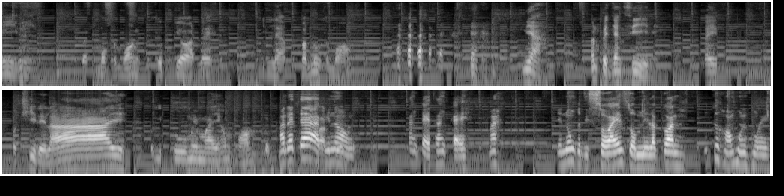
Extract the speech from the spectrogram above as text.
มีมีเบิดมกสมองนี่สุดยอดเลย กินแล้วบำรุงสมอง เนี่ย มันเป็นจังซี่นี่ใส่ผักชีได้หลายผักอีตูใหม่ๆหอมๆแบบมาได้อจ้าพี่น้องทางไก่ทางไก่มายายนุ่งก็สิซอยสมนี่ละก่อนมันคือหอมห่วยๆ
